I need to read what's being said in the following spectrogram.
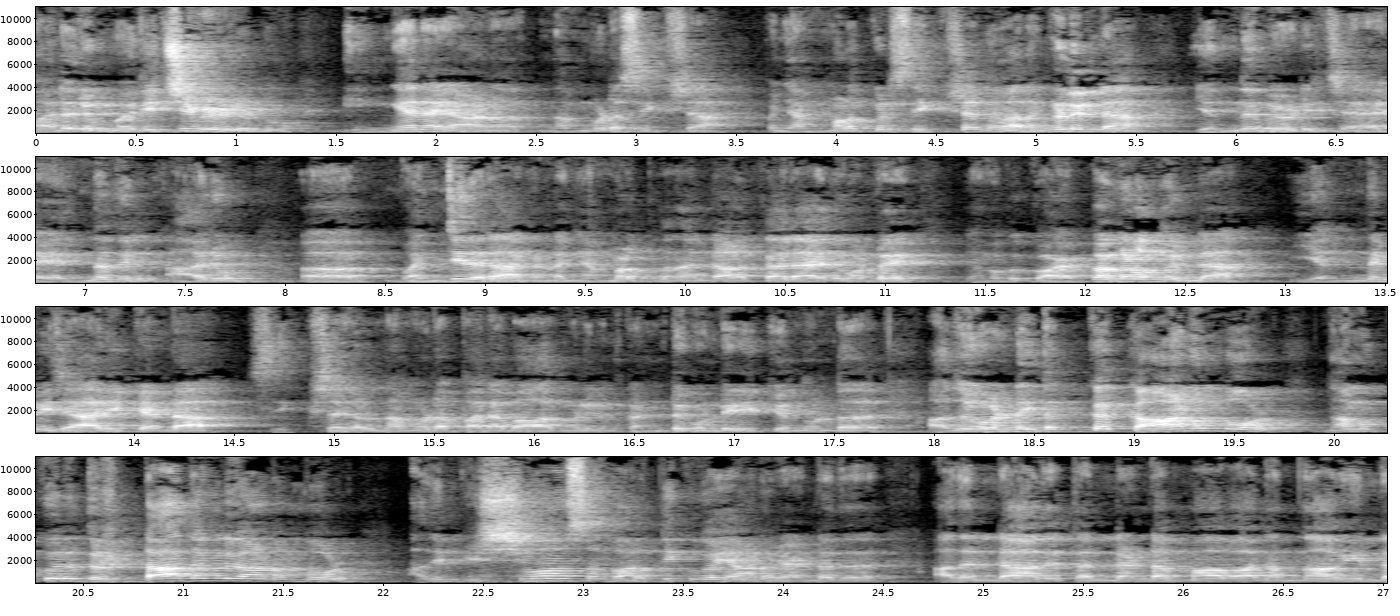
പലരും മരിച്ചു വീഴുന്നു. ഇങ്ങനെയാണ് നമ്മുടെ ശിക്ഷ. അപ്പൊ നമ്മൾക്ക് ശിക്ഷ ഒന്നും ഇറങ്ങണില്ല എന്ന് പേടിച്ച് എന്നതിൽ ആരും വഞ്ചിതരാകണ്ട. നമ്മൾക്ക് നല്ല ആൾക്കാരായതുകൊണ്ട് നമുക്ക് കുഴപ്പങ്ങളൊന്നുമില്ല. എന്ന് വിചാരിക്കേണ്ട ശിക്ഷകൾ നമ്മുടെ പല ഭാഗങ്ങളിലും കണ്ടുകൊണ്ടിരിക്കുന്നുണ്ട്. അതുകൊണ്ട് ഇതൊക്കെ കാണുമ്പോൾ നമുക്കൊരു ദൃഷ്ടാന്തങ്ങൾ കാണുമ്പോൾ അതിൽ വിശ്വാസം വർദ്ധിക്കുകയാണ് വേണ്ടത്. അതല്ലാതെ തല്ലണ്ടമ്മാവാൻ നന്നാവില്ല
